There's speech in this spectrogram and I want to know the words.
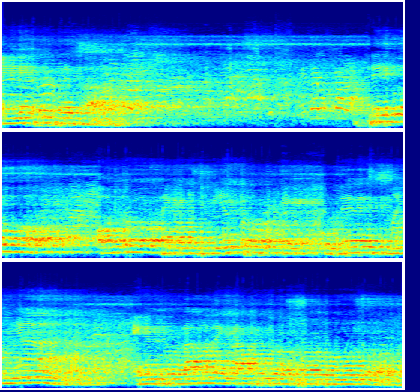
en esta empresa. Tengo otro reconocimiento que ustedes mañana en el programa de Capítulo Solo Mucho.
